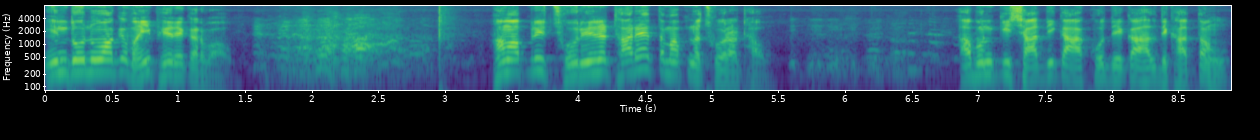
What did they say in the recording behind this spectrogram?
इन दोनों आके वहीं फेरे करवाओ। हम अपनी छोरी ने ठारे हैं तुम अपना छोरा ठाओ। अब उनकी शादी का आँखों देखा हाल दिखाता हूँ।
